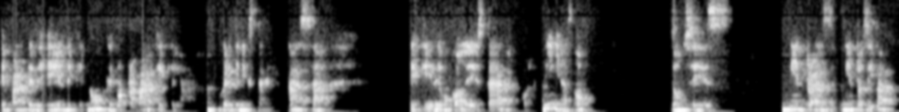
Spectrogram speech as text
de parte de él, de que no, que no trabaje, que la mujer tiene que estar en casa, de que debo estar con las niñas, ¿no? Entonces, mientras, mientras iba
